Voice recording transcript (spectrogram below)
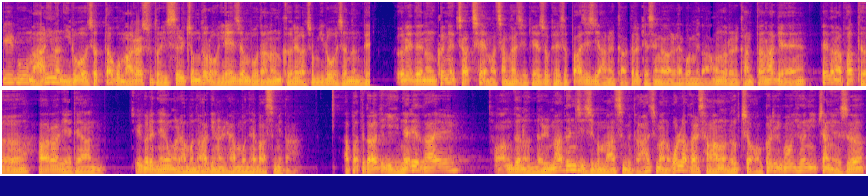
일부 많이는 이루어졌다고 말할 수도 있을 정도로 예전보다는 거래가 좀 이루어졌는데 거래되는 금액 자체에 마찬가지 계속해서 빠지지 않을까 그렇게 생각을 해봅니다. 오늘을 간단하게 최근 아파트 하락에 대한 실거래 내용을 한번 확인을 한번 해봤습니다. 아파트 가격이 내려갈 상황들은 얼마든지 지금 많습니다. 하지만 올라갈 상황은 없죠. 그리고 현 입장에서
